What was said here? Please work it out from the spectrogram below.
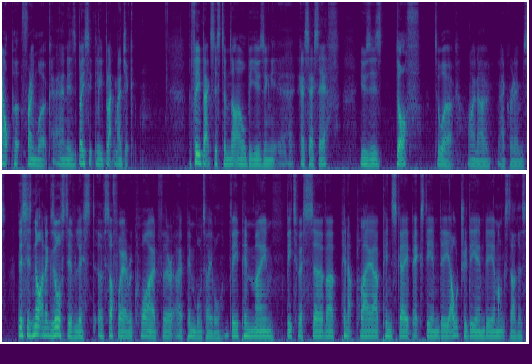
Output Framework and is basically black magic. The feedback system that I will be using, uh, SSF, uses DOF to work. I know, acronyms. This is not an exhaustive list of software required for a pinball table. VPinMAME, B2S Server, Pinup Player, Pinscape, XDMD, Ultra DMD amongst others.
